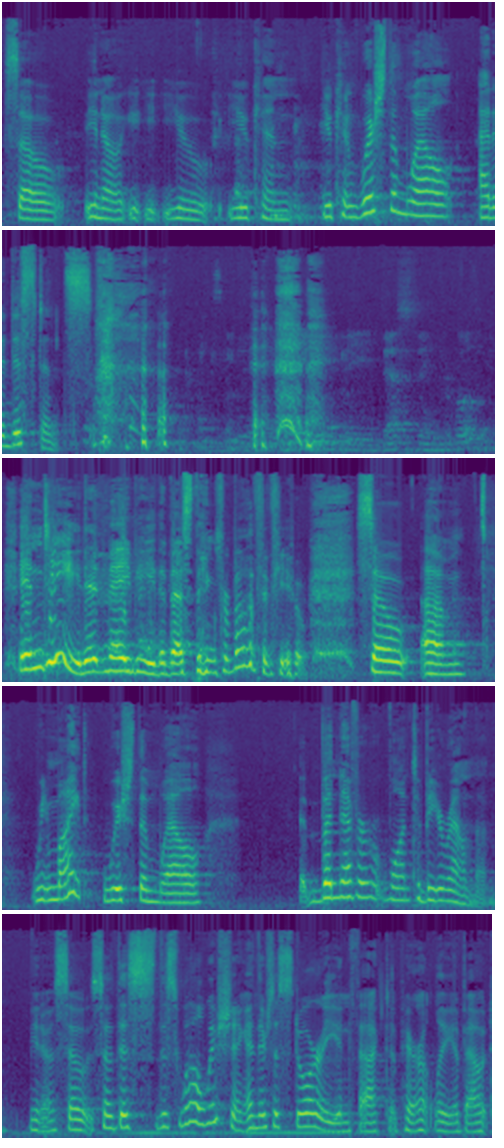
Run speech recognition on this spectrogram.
so you know, you, you, you, can, you can wish them well at a distance. Indeed, it may be the best thing for both of you. So um, we might wish them well, but never want to be around them. You know, so so this this well wishing, and there's a story, in fact, apparently about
